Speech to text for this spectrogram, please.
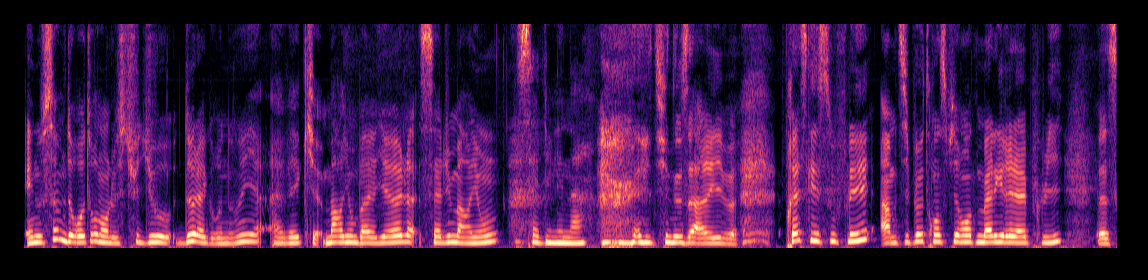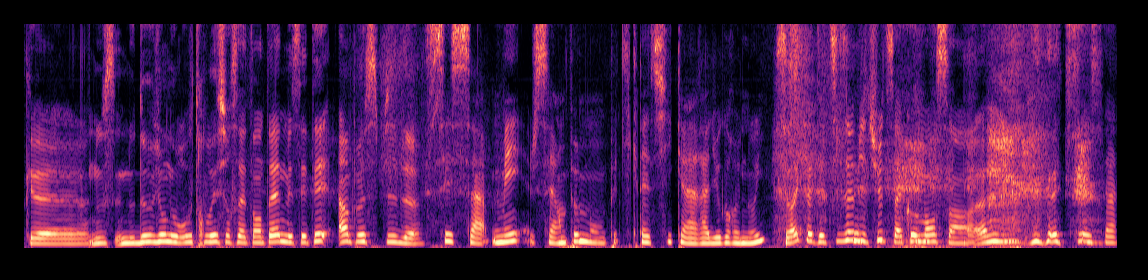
Et nous sommes de retour dans le studio de la Grenouille avec Marion Bayeul. Salut Marion. Salut Léna. et tu nous arrives presque essoufflée, un petit peu transpirante malgré la pluie, parce que nous, nous devions nous retrouver sur cette antenne, mais c'était un peu speed. C'est ça, mais c'est un peu mon petit classique à Radio Grenouille. C'est vrai que t'as tes petites habitudes, ça commence. Hein. c'est ça.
